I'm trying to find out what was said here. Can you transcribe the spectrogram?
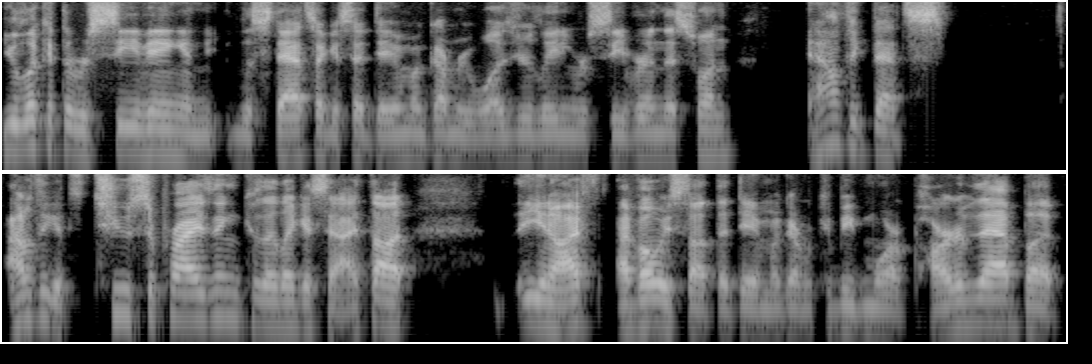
You look at the receiving and the stats. Like I said, David Montgomery was your leading receiver in this one, and I don't think that's, I don't think it's too surprising because, like I said, I thought, you know, I've I've always thought that David Montgomery could be more a part of that, but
